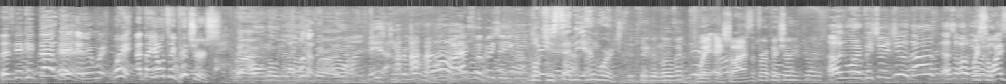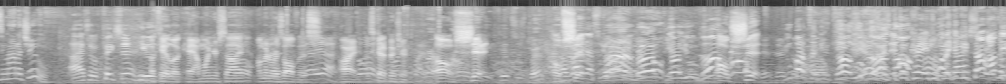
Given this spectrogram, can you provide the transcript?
Let's get kicked out It, then. it ain't worth. Wait, I thought you don't take pictures. I don't know you like what the He, I, I, I, don't know, I asked for a picture. He gonna. Look, he said the N word. Keep it moving. Wait, hey, should I ask him for a picture? I always wanted a picture with you, dog. That's all I wanted. Wait, so why is he mad at you? I asked for a picture. He was Okay, like, look, hey, I'm on your side. I'm gonna resolve this. Yeah, yeah. All right, Go let's ahead, get a I'm picture. going Oh shit. Pictures, bro. Oh Right, shit. that's fine, bro. Yo, you good? Oh shit. You about to? Yo, you good? Guys, it's okay. It's You wanna okay, get guys. kicked out? I'll It's get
